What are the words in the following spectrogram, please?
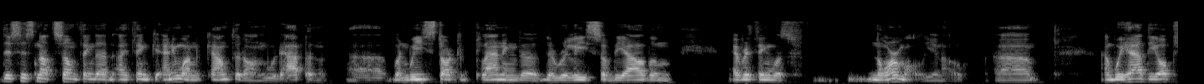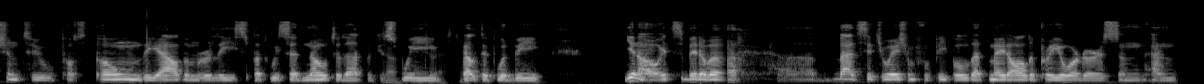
this is not something that I think anyone counted on would happen. Uh, when we started planning the the release of the album, everything was normal, you know. Um, and we had the option to postpone the album release, but we said no to that because Oh, we felt it would be, you know, it's a bit of a uh, bad situation for people that made all the pre-orders, and and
